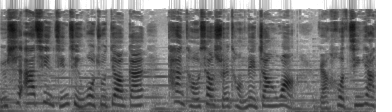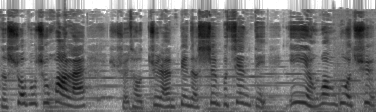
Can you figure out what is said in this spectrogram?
于是阿庆紧紧握住钓竿，探头向水桶内张望，然后惊讶地说不出话来。水桶居然变得深不见底，一眼望过去，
